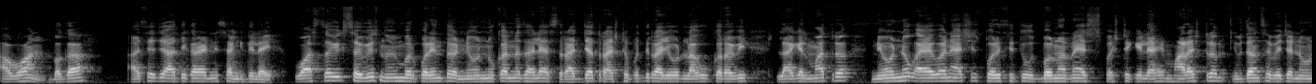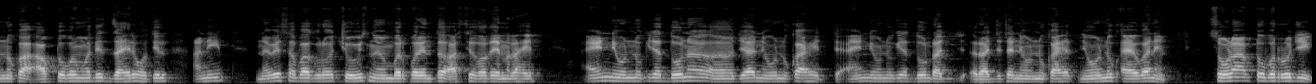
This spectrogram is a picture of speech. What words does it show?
आव्हान बघा. असे जे अधिकाऱ्यांनी सांगितलेले आहे. वास्तविक सव्वीस नोव्हेंबरपर्यंत निवडणुका न झाल्यास राज्यात राष्ट्रपती राजवट लागू करावी लागेल. मात्र निवडणूक आयोगाने अशी परिस्थिती उद्भवणार नाही असे स्पष्ट केले आहे. महाराष्ट्र विधानसभेच्या निवडणुका ऑक्टोबरमध्येच जाहीर होतील आणि नवे सभागृह चोवीस नोव्हेंबरपर्यंत अस्तित्वात येणार आहे. ऐन निवडणुकीच्या दोन ज्या निवडणुका आहेत त्या ऐन निवडणुकीच्या दोन राज्य राज्याच्या निवडणुका आहेत. निवडणूक आयोगाने सोळा ऑक्टोबर रोजी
